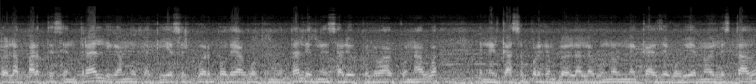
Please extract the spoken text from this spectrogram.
pero la parte central, digamos, la que ya es el cuerpo de agua como tal, es necesario que lo haga con agua. En el caso, por ejemplo, de la Laguna Olmeca es de gobierno del Estado,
